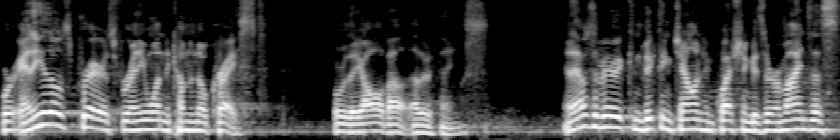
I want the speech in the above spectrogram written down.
were any of those prayers for anyone to come to know Christ? Or were they all about other things? And that was a very convicting, challenging question because it reminds us,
